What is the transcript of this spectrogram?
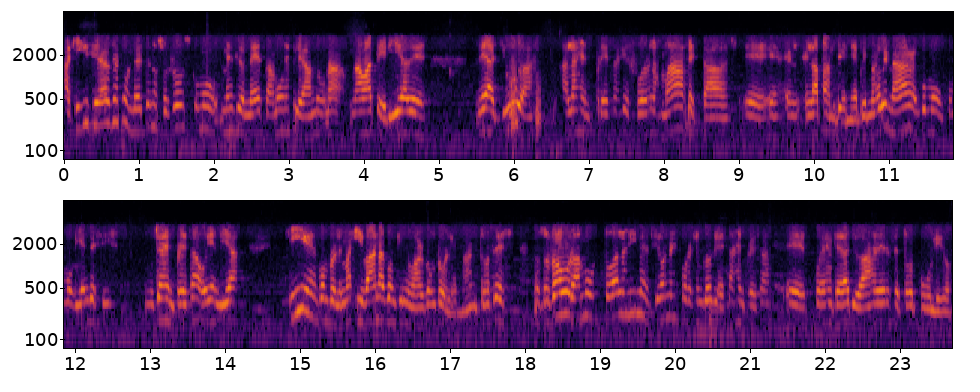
aquí quisiera responderte, nosotros como mencioné, estamos desplegando una, una batería de, de ayudas a las empresas que fueron las más afectadas eh, en, la pandemia. Primero que nada, como, como bien decís, muchas empresas hoy en día siguen con problemas y van a continuar con problemas. Entonces, nosotros abordamos todas las dimensiones, por ejemplo, que estas empresas eh, pueden ser ayudadas del sector público.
